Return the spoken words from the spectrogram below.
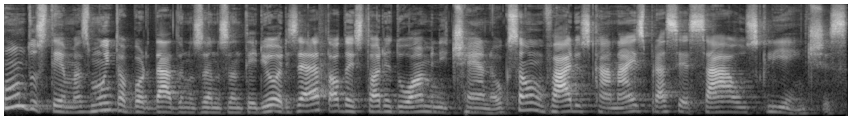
Um dos temas muito abordado nos anos anteriores era a tal da história do Omnichannel, que são vários canais para acessar os clientes.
